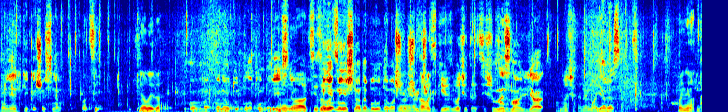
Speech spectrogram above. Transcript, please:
Ну, я їх тільки що сняв. Оці. Зняли, так? Да? Ну, в ме- в мене отут була пломба, я її Ні, ну, сняв. а ці Мені, заводські. мені ж треба було до вашого Ні, ні, щучка. заводські, ось бачите ці що? Не знаю, я, Бачите, немає. я раз. Понятно.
